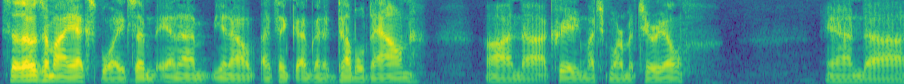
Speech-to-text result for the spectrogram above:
so those are my exploits, and, and I'm you know I think I'm going to double down on uh, creating much more material, and uh,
